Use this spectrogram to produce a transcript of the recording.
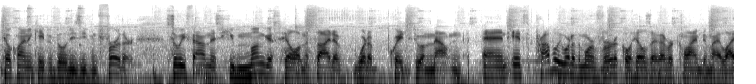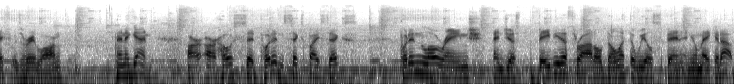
hill climbing capabilities even further. So we found this humongous hill on the side of what equates to a mountain. And it's probably one of the more vertical hills I've ever climbed in my life. It was very long. And again, our, our host said, put it in six by six, put it in low range, and just baby the throttle, don't let the wheels spin, and you'll make it up.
